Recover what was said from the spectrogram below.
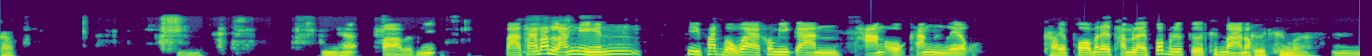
ครับ อืมนี่ฮะ ป่าแบบนี้ ป่าทางด้านหลังนี่เห็นพี่พัดบอกว่าเขามีการถางออกครั้งหนึ่งแล้ว ครับ แต่พอไม่ได้ทำอะไรปุ๊บมันก็เกิดขึ้นมาเนาะ เกิดขึ้นมา อืม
